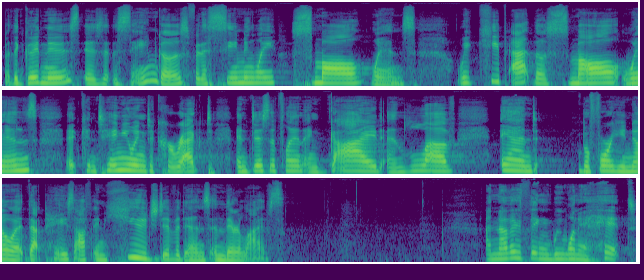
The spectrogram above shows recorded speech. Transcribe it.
But the good news is that the same goes for the seemingly small wins. We keep at those small wins, at continuing to correct and discipline and guide and love. And before you know it, that pays off in huge dividends in their lives. Another thing we want to hit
